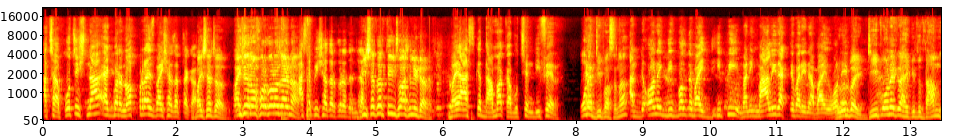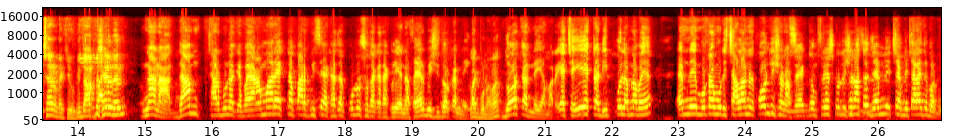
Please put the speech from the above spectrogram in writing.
আচ্ছা পঁচিশ না একবার নক প্রাইস বাইশ হাজার টাকা। বাইশ হাজার। ঈদের অফার করা যায় না। আচ্ছা বিশ হাজার করে দেন বিশ হাজার তিনশো আশি লিটার। ভাই আজকে দামাকা বুঝছেন ডিফের অনেক ডিপ আছে না? আর অনেক ডিপ বলতে ভাই ডিপি মানে মালই রাখতে পারি না ভাই অনেক ভাই ডিপ অনেক রাখে কিন্তু দাম ছাড়ে না কেউ। কিন্তু আপনি ছেড়ে দেন। না না দাম ছাড়বো না কে ভাই আমার একটা পার পিসে এক হাজার পনেরোশো টাকা থাকলে না এর বেশি দরকার নেই। লাগবো না দরকার নেই আমার। আচ্ছা এই একটা ডিপ করলাম না ভাইয়া এমনি মোটামুটি চালানোর কন্ডিশন আছে একদম ফ্রেশ কন্ডিশন আছে যেমনি ইচ্ছে আমি চালাইতে পারব।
